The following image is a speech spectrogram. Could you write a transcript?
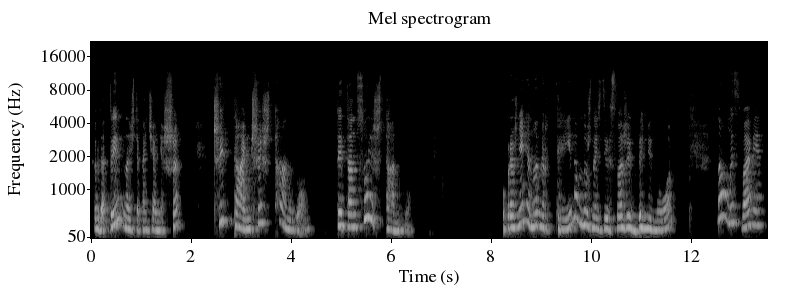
Когда ты, значит окончание ш. Чи танчишь танго? Ты танцуешь танго? Упражнение номер три. Нам нужно здесь сложить домино. Но мы с вами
